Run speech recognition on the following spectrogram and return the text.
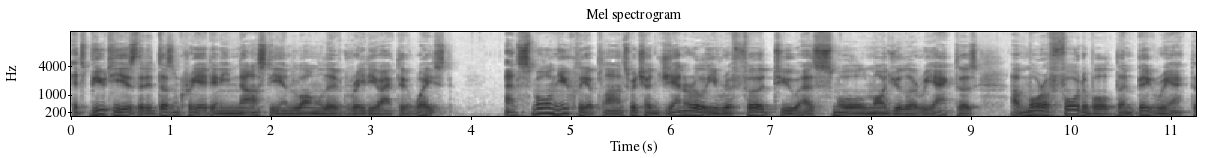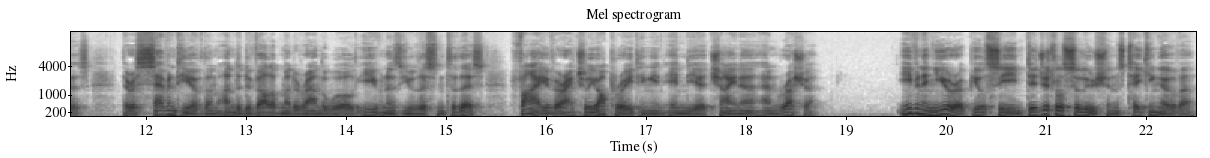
Its beauty is that it doesn't create any nasty and long lived radioactive waste. And small nuclear plants, which are generally referred to as small modular reactors, are more affordable than big reactors. There are 70 of them under development around the world, even as you listen to this. Five are actually operating in India, China, and Russia. Even in Europe, you'll see digital solutions taking over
